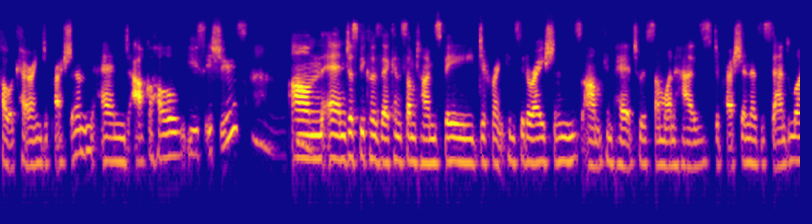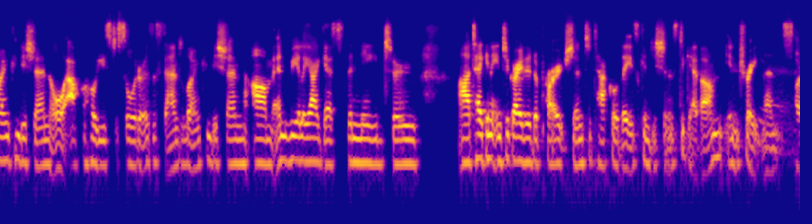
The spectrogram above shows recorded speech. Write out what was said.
co occurring depression and alcohol use issues. Mm-hmm. Um, and just because there can sometimes be different considerations um, compared to if someone has depression as a standalone condition or alcohol use disorder as a standalone condition. Um, and really, I guess, the need to uh, take an integrated approach and to tackle these conditions together in treatment. So,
